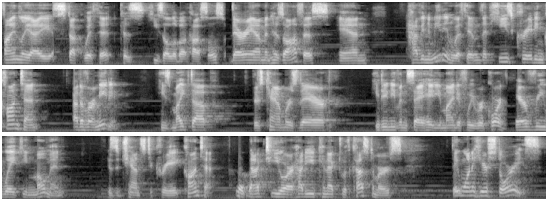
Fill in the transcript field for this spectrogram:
Finally, I stuck with it because he's all about hustles. There I am in his office and having a meeting with him that he's creating content out of our meeting. He's mic'd up, there's cameras there. He didn't even say, hey, do you mind if we record? Every waking moment is a chance to create content. Back to your how do you connect with customers? They want to hear stories,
